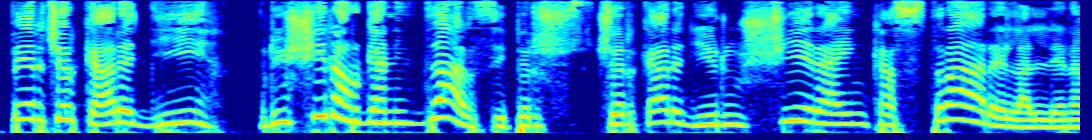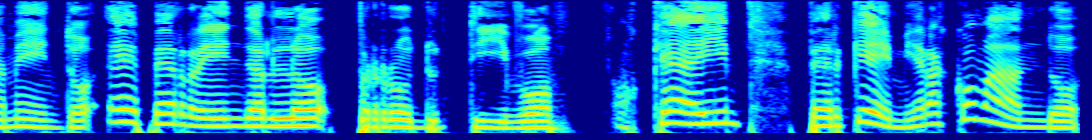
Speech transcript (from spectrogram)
per cercare di riuscire a organizzarsi, per cercare di riuscire a incastrare l'allenamento e per renderlo produttivo ok? Perché mi raccomando,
